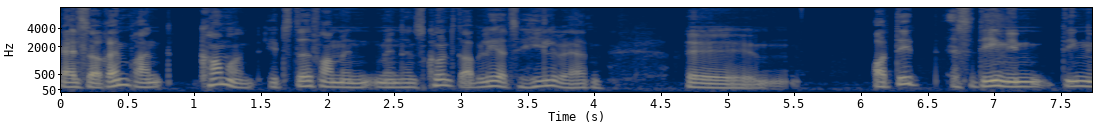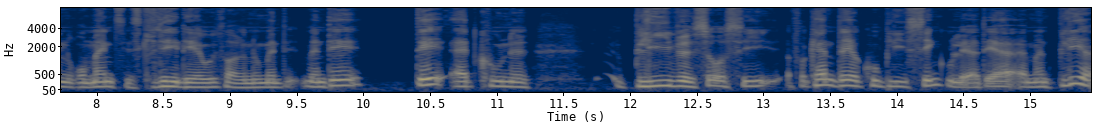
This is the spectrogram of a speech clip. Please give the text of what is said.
Altså Rembrandt kommer et sted fra, men, men hans kunst appellerer til hele verden. Øh, og det, altså det er egentlig en, det er en romantisk idé, det jeg udfolder nu, men, det, men det, det at kunne blive, så at sige, for kan det at kunne blive singulær, det er, at man bliver,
